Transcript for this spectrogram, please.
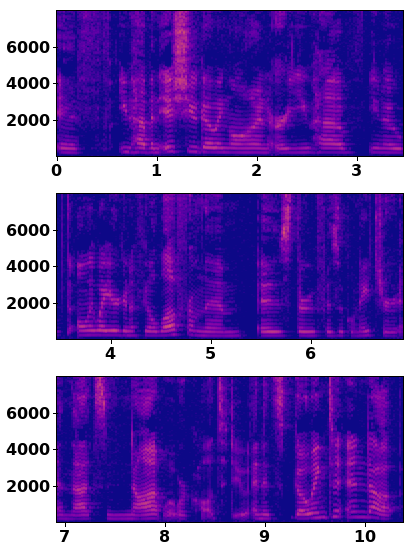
if you have an issue going on or you have, you know, the only way you're going to feel love from them is through physical nature and that's not what we're called to do. And it's going to end up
